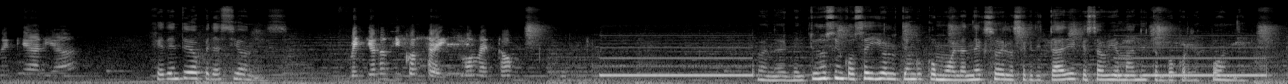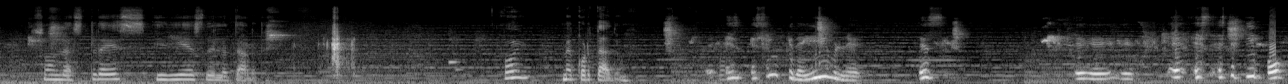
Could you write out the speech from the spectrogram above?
¿de qué área? Gerente de operaciones. 2156, un momento. Bueno, el 2156 yo lo tengo como el anexo de la secretaria que estaba llamando y tampoco responde. Son las 3 y 10 de la tarde. Hoy me cortaron. Es, es increíble. Es, eh, eh, es, este tipo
